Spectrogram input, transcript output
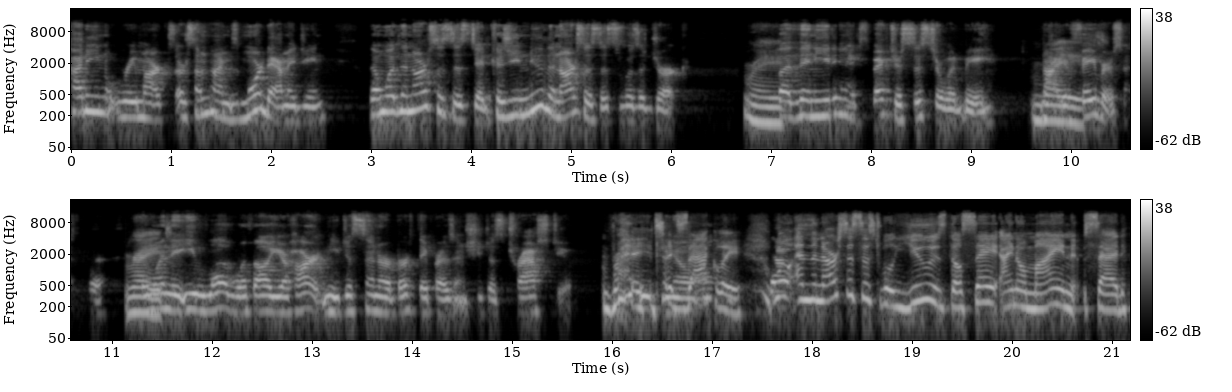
cutting remarks are sometimes more damaging than what the narcissist did because you knew the narcissist was a jerk, right? But then you didn't expect your sister would be not right. your favorite sister, right? The one that you love with all your heart, and you just sent her a birthday present. She just trashed you. Right, you exactly. Know, well, and the narcissist will use, they'll say, I know mine said,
